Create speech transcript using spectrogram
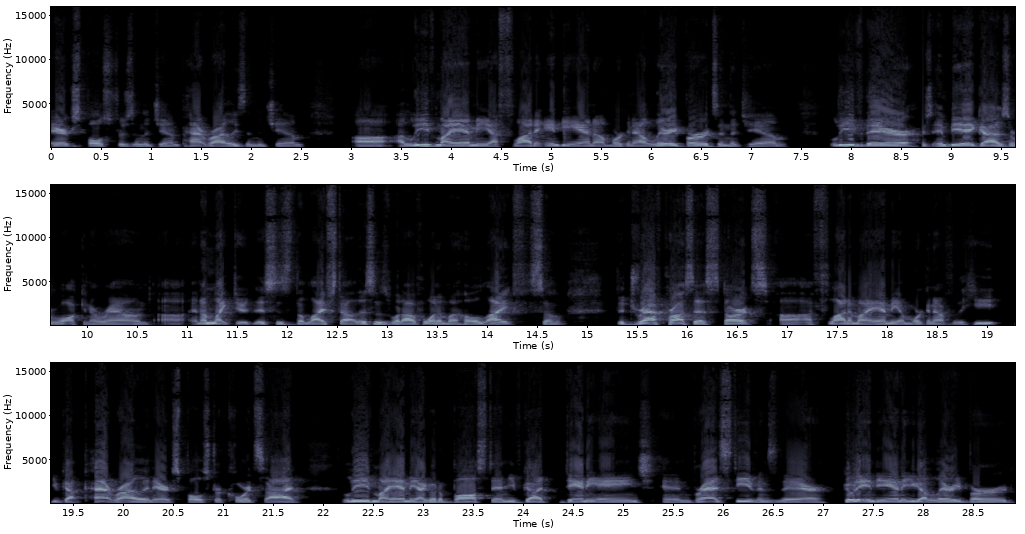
Erik Spoelstra's in the gym. Pat Riley's in the gym. Uh, I leave Miami. I fly to Indiana. I'm working out. Larry Bird's in the gym leave there. There's NBA guys are walking around, uh, and I'm like, dude, this is the lifestyle. This is what I've wanted my whole life. So the draft process starts. Uh, I fly to Miami. I'm working out for the Heat. You've got Pat Riley and Erik Spoelstra courtside. Leave Miami. I go to Boston. You've got Danny Ainge and Brad Stevens there. Go to Indiana. You got Larry Bird.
